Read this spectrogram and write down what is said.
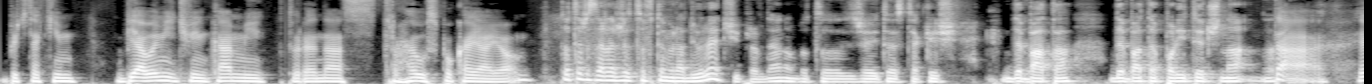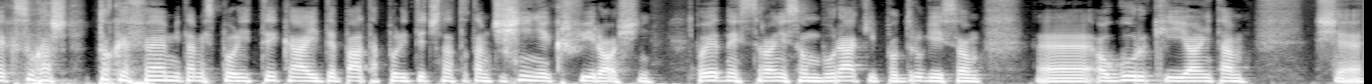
być takim białymi dźwiękami, które nas trochę uspokajają. To też zależy, co w tym radiu leci, prawda? No bo to, jeżeli to jest jakaś debata, debata polityczna. No... Tak, jak słuchasz TOK FM i tam jest polityka i debata polityczna, to tam ciśnienie krwi rośnie. Po jednej stronie są buraki, po drugiej są e, ogórki i oni tam się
